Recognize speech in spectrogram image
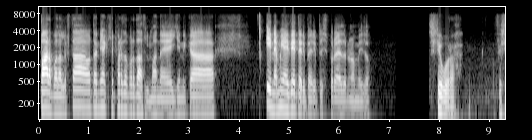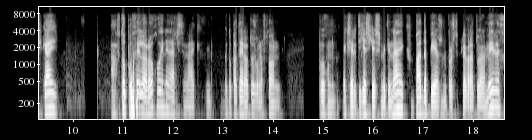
πάρα πολλά λεφτά όταν η Άκη είχε πάρει το πρωτάθλημα. Ναι, γενικά είναι μια ιδιαίτερη περίπτωση Προέδρου, νομίζω. Σίγουρα. Φυσικά αυτό που θέλω Ρόχο είναι να έρθεις στην ΑΕΚ. Με τον πατέρα των γνωστών που έχουν εξαιρετικές σχέσεις με την ΑΕΚ, πάντα πιέζουν προς την πλευρά του Ραμίρεθ.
